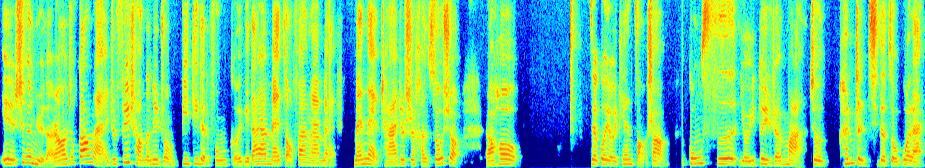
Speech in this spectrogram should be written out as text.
也是个女的，然后就刚来，就非常的那种 BD 的风格，给大家买早饭啊，买买奶茶，就是很 social。然后结果有一天早上，公司有一队人马就。很整齐的走过来，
